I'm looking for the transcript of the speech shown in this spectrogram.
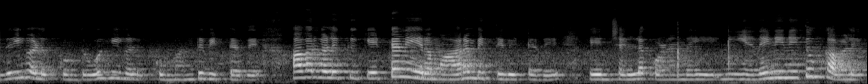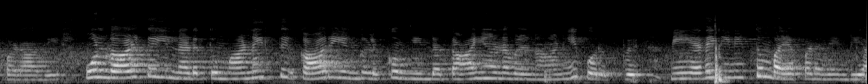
எதிரிகளுக்கும் துரோகிகளுக்கும் வந்துவிட்டது. அவர்களுக்கு கெட்ட நேரம் ஆரம்பித்து விட்டது என் செல்ல குழந்தையை நீ எதை நினைத்தும் கவலைப்படாதே. உன் வாழ்க்கையில் நடத்தும் அனைத்து காரியங்களுக்கும் இந்த தாயானவள் நானே பொறுப்பு. நீ எதை நினைத்தும் பயப்பட வேண்டிய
